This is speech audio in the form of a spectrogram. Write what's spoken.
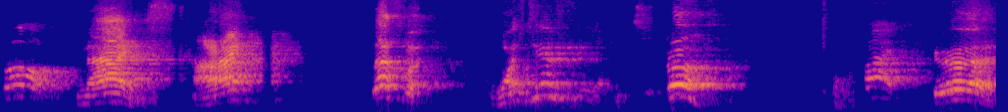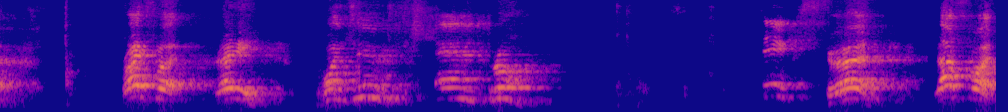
Four. Nice. All right. Left foot. One, two, throw. Five. Good. Right foot. Ready? One, two, and throw. Six. Good. Left foot.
